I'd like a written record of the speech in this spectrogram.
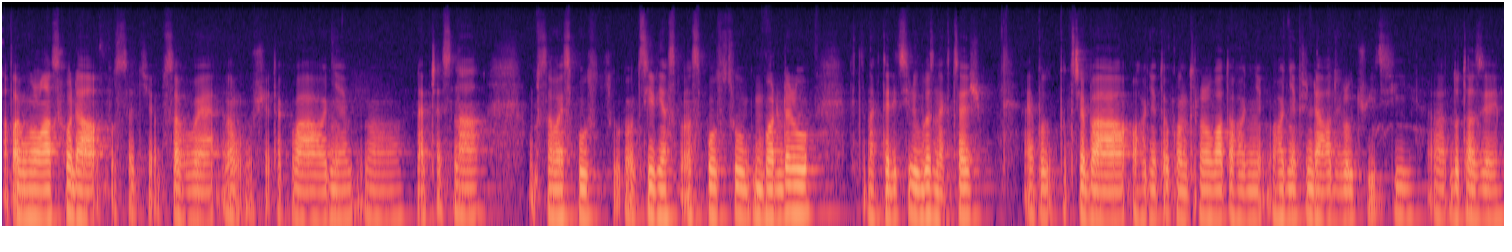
A pak volná schoda v podstatě obsahuje, no už je taková hodně no, nepřesná, obsahuje spoustu, cílí na spoustu bordelů, na který cíl vůbec nechceš a je potřeba hodně to kontrolovat a hodně, hodně přidávat vylučující eh, dotazy,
